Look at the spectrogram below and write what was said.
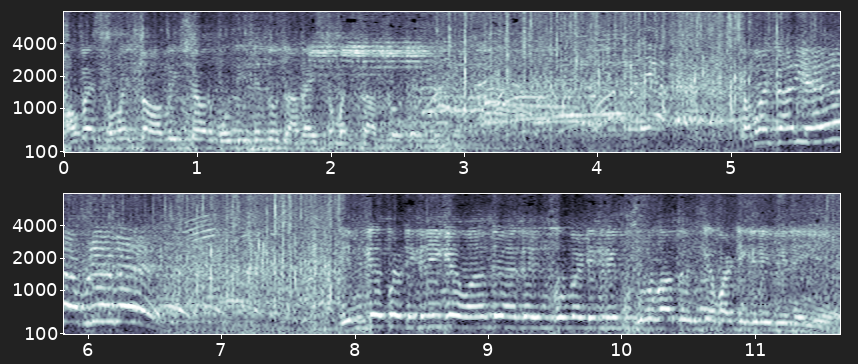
और मैं समझता हूँ अमित शाह और मोदी से तो ज़्यादा ही समझदार लोग हैं बहुत बढ़िया समझदारी है ना अपने में इनके तो डिग्री के वादे, अगर इनको मैं डिग्री पूछूँगा तो इनके पास डिग्री भी नहीं है।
